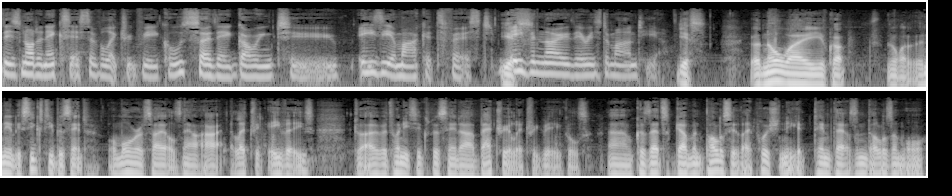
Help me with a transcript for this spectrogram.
there's not an excess of electric vehicles, so they're going to easier markets first, Yes. even though there is demand here? Yes. Norway, you've got nearly 60% or more of sales now are electric EVs, to over 26% are battery electric vehicles, because that's government policy they push, and you get $10,000 or more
